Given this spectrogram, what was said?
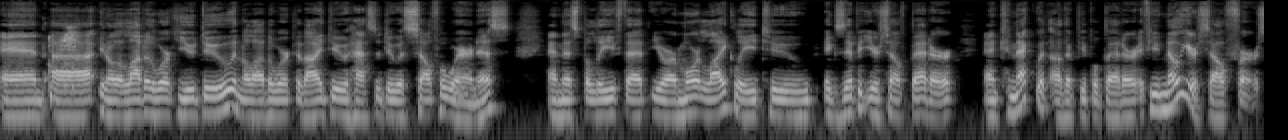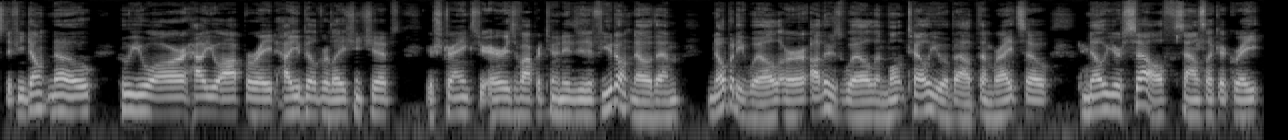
And, uh, you know, a lot of the work you do and a lot of the work that I do has to do with self awareness and this belief that you are more likely to exhibit yourself better and connect with other people better if you know yourself first. If you don't know who you are, how you operate, how you build relationships, your strengths, your areas of opportunities. If you don't know them, nobody will, or others will and won't tell you about them, right? So know yourself sounds like a great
